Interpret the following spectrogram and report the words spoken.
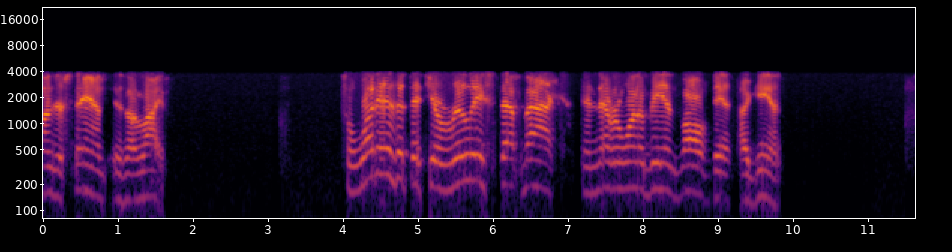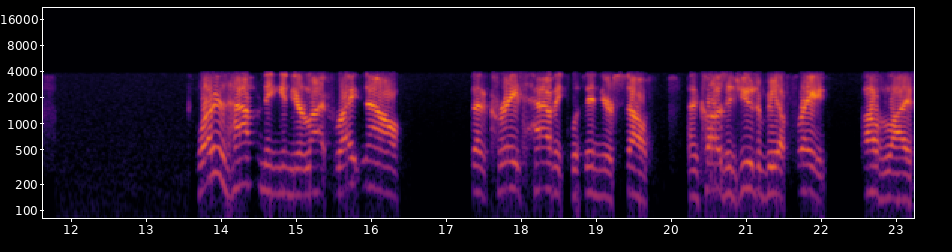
understand is our life. So, what is it that you really step back and never want to be involved in again? What is happening in your life right now that creates havoc within yourself and causes you to be afraid of life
